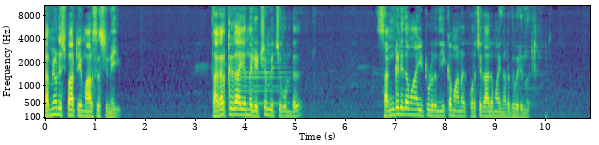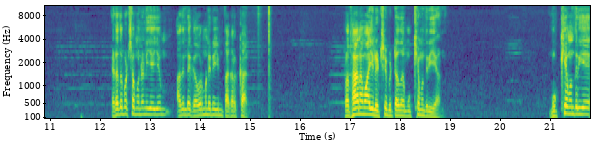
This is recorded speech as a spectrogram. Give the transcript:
കമ്മ്യൂണിസ്റ്റ് പാർട്ടി മാർക്സിസ്റ്റിനെയും തകർക്കുക എന്ന ലക്ഷ്യം വെച്ചുകൊണ്ട് സംഘടിതമായിട്ടുള്ളൊരു നീക്കമാണ് കുറച്ചു കാലമായി നടന്നു വരുന്നത് ഇടതുപക്ഷ മുന്നണിയെയും അതിന്റെ ഗവൺമെന്റിനെയും തകർക്കാൻ പ്രധാനമായി ലക്ഷ്യമിട്ടത് മുഖ്യമന്ത്രിയാണ്. മുഖ്യമന്ത്രിയെ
